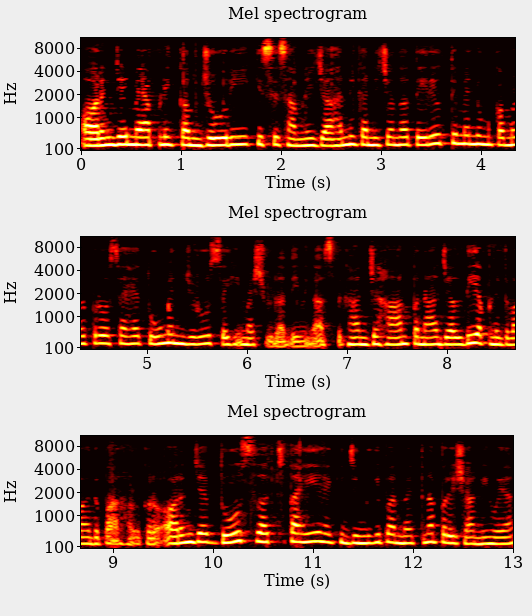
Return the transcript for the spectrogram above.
ਔਰੰਗਜ਼ੇਬ ਮੈਂ ਆਪਣੀ ਕਮਜ਼ੋਰੀ ਕਿਸੇ ਸਾਹਮਣੇ ਜ਼ਾਹਰ ਨਹੀਂ ਕਰਨੀ ਚਾਹੁੰਦਾ ਤੇਰੇ ਉੱਤੇ ਮੈਨੂੰ ਮੁਕੰਮਲ ਭਰੋਸਾ ਹੈ ਤੂੰ ਮੈਨੂੰ ਜ਼ਰੂਰ ਸਹੀ مشورہ ਦੇਵੇਂਗਾ ਅਸਤਖਾਨ ਜਹਾਨ ਪਨਾ ਜਲਦੀ ਆਪਣੇ ਦਿਮਾਗ ਦਾ ਭਾਰ ਹੌਲ ਕਰੋ ਔਰੰਗਜ਼ੇਬ ਦੋ ਸੱਚ ਤਾਂ ਇਹ ਹੈ ਕਿ ਜ਼ਿੰਦਗੀ ਭਰ ਮੈਂ ਇਤਨਾ ਪਰੇਸ਼ਾਨੀ ਹੋਇਆ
